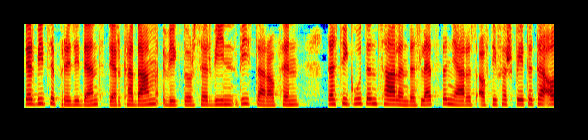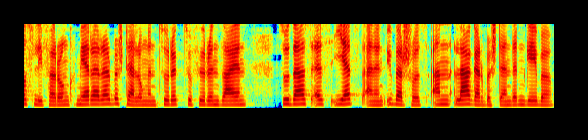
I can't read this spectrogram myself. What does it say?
Der Vizepräsident der Kadam, Viktor Servin, wies darauf hin, dass die guten Zahlen des letzten Jahres auf die verspätete Auslieferung mehrerer Bestellungen zurückzuführen seien, so dass es jetzt einen Überschuss an Lagerbeständen gebe.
